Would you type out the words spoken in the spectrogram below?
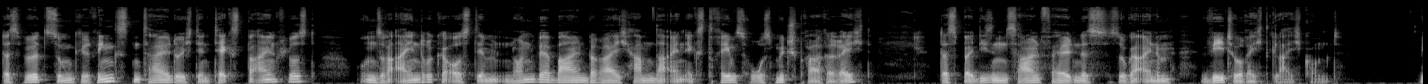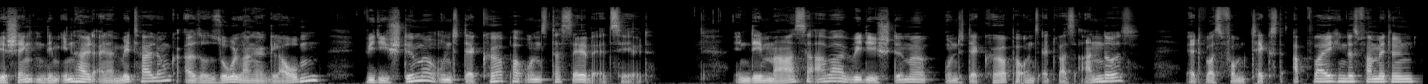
das wird zum geringsten Teil durch den Text beeinflusst. Unsere Eindrücke aus dem nonverbalen Bereich haben da ein extrem hohes Mitspracherecht, das bei diesem Zahlenverhältnis sogar einem Vetorecht gleichkommt. Wir schenken dem Inhalt einer Mitteilung also so lange Glauben, wie die Stimme und der Körper uns dasselbe erzählt. In dem Maße aber, wie die Stimme und der Körper uns etwas anderes, etwas vom Text Abweichendes vermitteln,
